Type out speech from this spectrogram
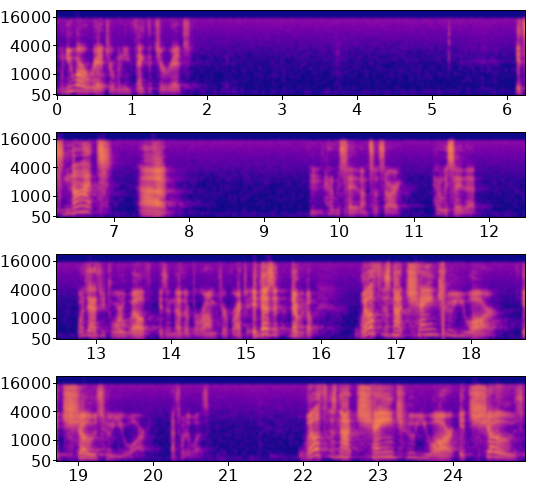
when you are rich or when you think that you're rich, it's not, uh, hmm, how do we say that? I'm so sorry. How do we say that? One's attitude toward wealth is another barometer of righteousness. It doesn't, there we go. Wealth does not change who you are, it shows who you are. That's what it was. Wealth does not change who you are, it shows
